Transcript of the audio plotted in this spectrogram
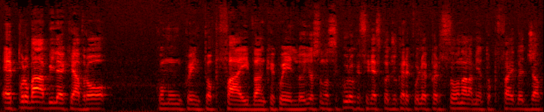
è probabile che avrò comunque in top 5 anche quello. Io sono sicuro che se riesco a giocare quello e persona, la mia top 5 è già,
